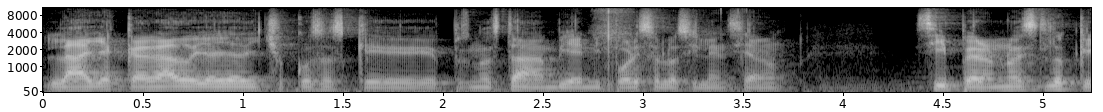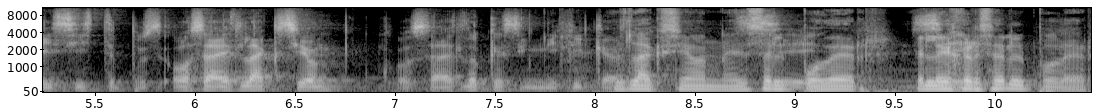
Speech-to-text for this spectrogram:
la haya cagado y haya dicho cosas que pues no estaban bien y por eso lo silenciaron. Sí, pero no es lo que hiciste, pues, o sea, es la acción O sea, es lo que significa. Es la acción, es el poder, el sí. ejercer el poder.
